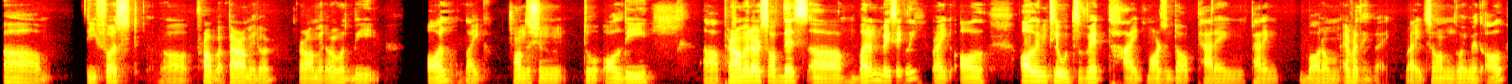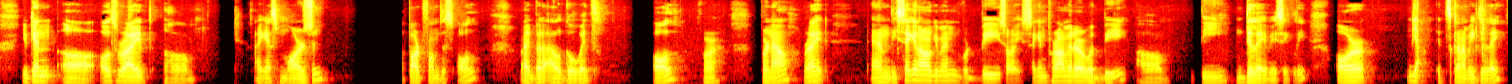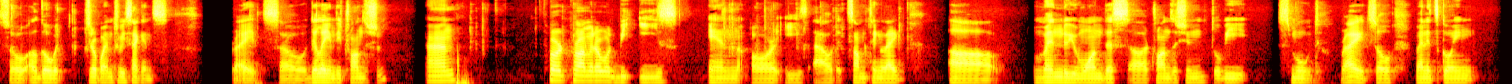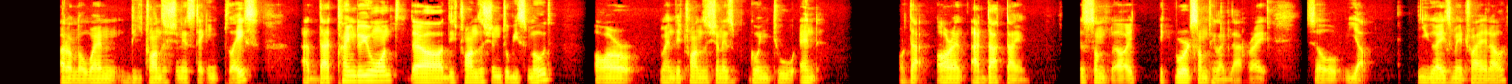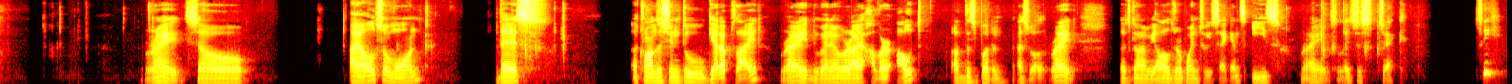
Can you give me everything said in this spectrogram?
um, the first uh, parameter parameter would be all like transition to all the uh, parameters of this uh, button basically right? All all includes width height margin top padding padding bottom everything right right? So I'm going with all. You can uh, also write um, I guess margin apart from this all right? But I'll go with all for for now right? And the second argument would be sorry second parameter would be um, the delay basically. Or yeah it's gonna be delay. So I'll go with 0.3 seconds right? So delay in the transition. And third parameter would be ease in or ease out. It's something like uh when do you want this uh, transition to be smooth right? So when it's going i don't know when the transition is taking place at that time do you want the the transition to be smooth or when the transition is going to end? Or that or at that time. Is some uh, it, it words something like that right? So yeah. You guys may try it out right so i also want this a transition to get applied right whenever I hover out of this button as well right. That's gonna be all 0.3 seconds ease right so let's just check. See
